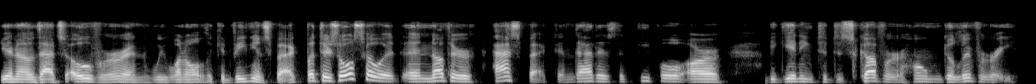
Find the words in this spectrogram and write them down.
you know that's over and we want all the convenience back. But there's also a, another aspect, and that is that people are beginning to discover home delivery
